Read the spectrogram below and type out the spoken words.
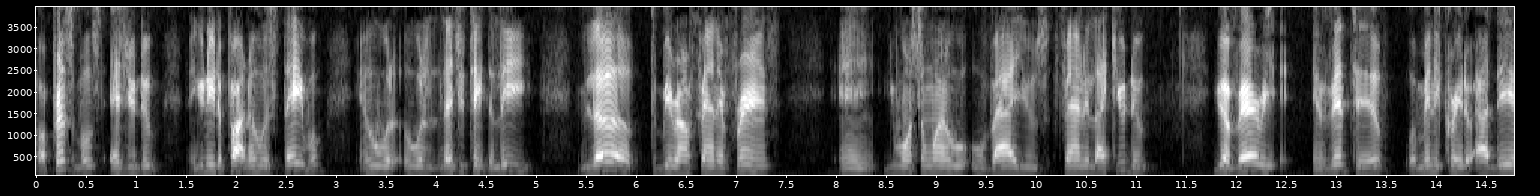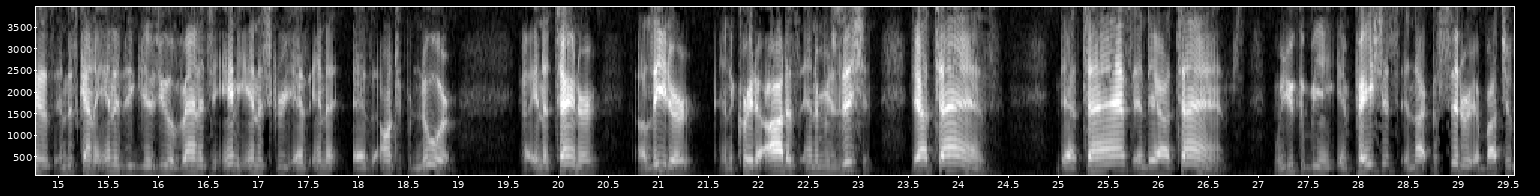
or principles as you do, and you need a partner who is stable and who will, who will let you take the lead. You love to be around family and friends, and you want someone who, who values family like you do. You are very inventive with many creative ideas, and this kind of energy gives you advantage in any industry as in a, as an entrepreneur, an entertainer, a leader, and a creative artist and a musician. There are times, there are times, and there are times when you can be impatient and not considerate about your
